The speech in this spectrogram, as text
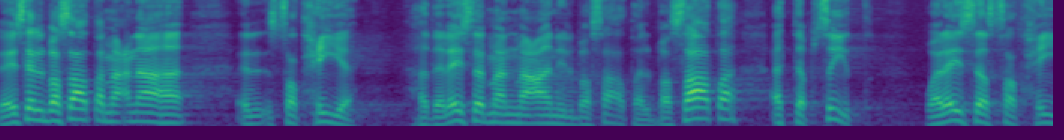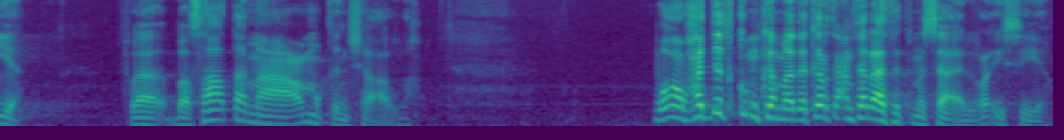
ليس البساطة معناها السطحية. هذا ليس من معاني البساطة. البساطة التبسيط. وليس السطحيه فبساطه مع عمق إن شاء الله. وأحدثكم كما ذكرت عن ثلاثة مسائل رئيسية.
